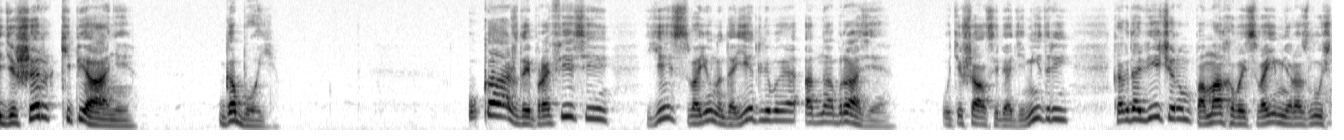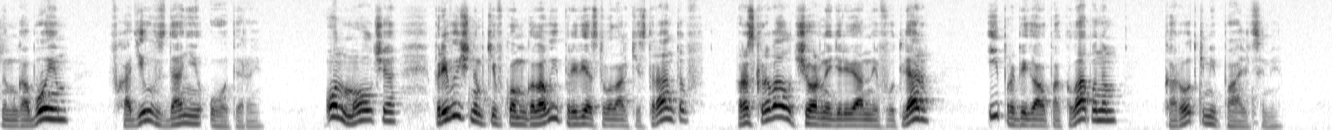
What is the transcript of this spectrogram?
Эдишер Кипиани. Гобой. У каждой профессии есть свое надоедливое однообразие, утешал себя Дмитрий, когда вечером, помахивая своим неразлучным гобоем, входил в здание оперы. Он молча, привычным кивком головы приветствовал оркестрантов, раскрывал черный деревянный футляр и пробегал по клапанам короткими пальцами.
